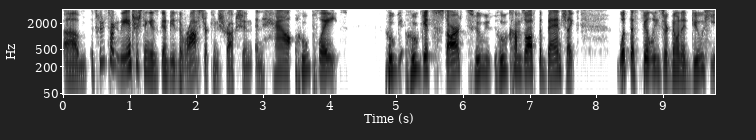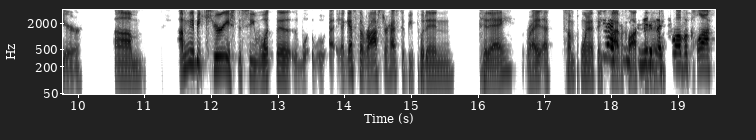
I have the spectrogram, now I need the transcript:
Um, it's going to talk. The interesting is going to be the roster construction and how who plays, who who gets starts, who who comes off the bench, like what the Phillies are going to do here. Um, I'm going to be curious to see what the. I guess the roster has to be put in today, right? At some point, I think five o'clock. Today. By twelve o'clock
